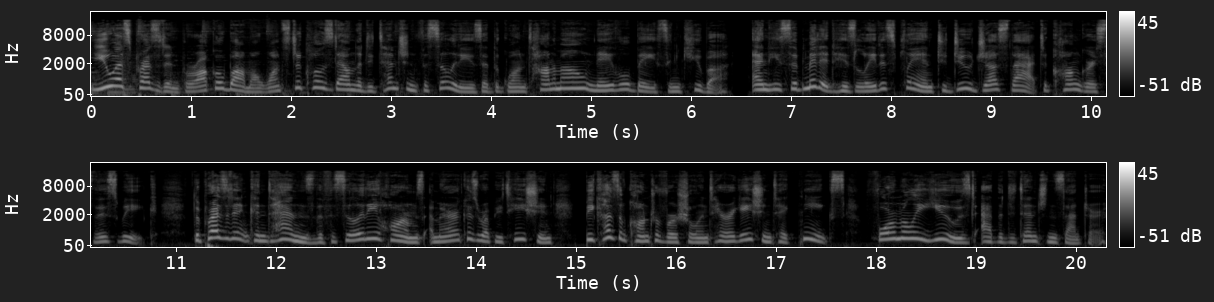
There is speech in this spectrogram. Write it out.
U.S. President Barack Obama wants to close down the detention facilities at the Guantanamo Naval Base in Cuba and he submitted his latest plan to do just that to Congress this week. The president contends the facility harms America's reputation because of controversial interrogation techniques formerly used at the detention center.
